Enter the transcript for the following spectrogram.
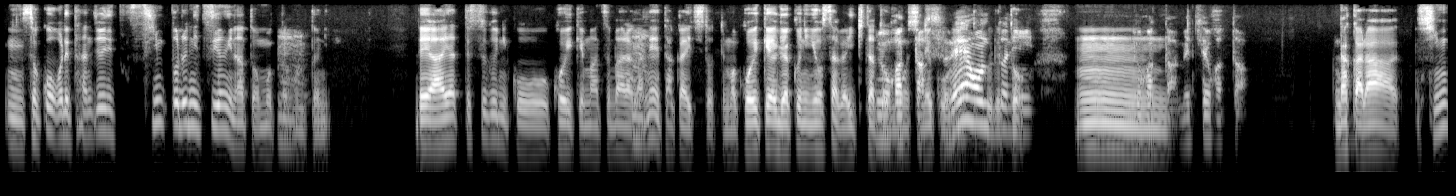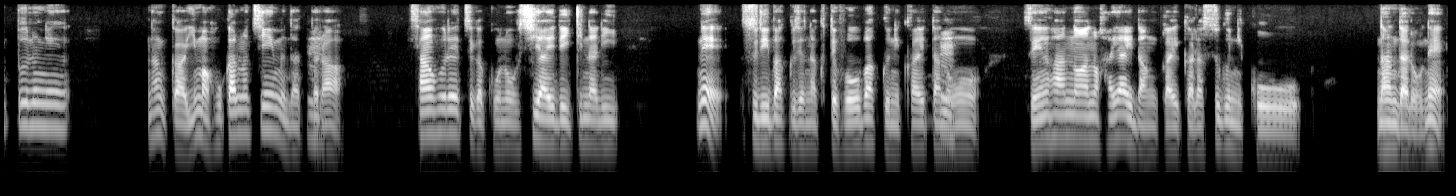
うん、そこ俺単純にシンプルに強いなと思った、うん本当に。で、ああやってすぐにこう、小池松原がね、高い位置取って、まあ小池は逆に良さが生きたと思うしたね、こうなって本当くると。に。うーん。よかった、めっちゃよかった。だから、シンプルに、なんか今他のチームだったら、サンフレッチェがこの試合でいきなり、ね、3バックじゃなくて4バックに変えたのを、前半のあの早い段階からすぐにこう、なんだろうね、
